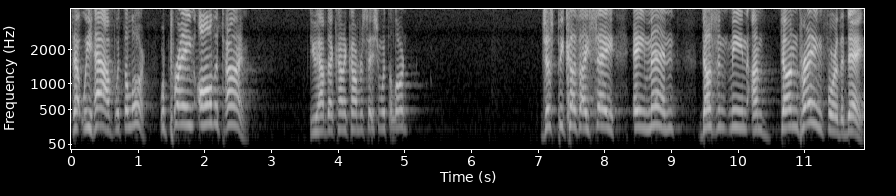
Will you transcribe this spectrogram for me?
that we have with the lord. We're praying all the time. Do you have that kind of conversation with the lord just because I say amen doesn't mean I'm done praying for the day.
